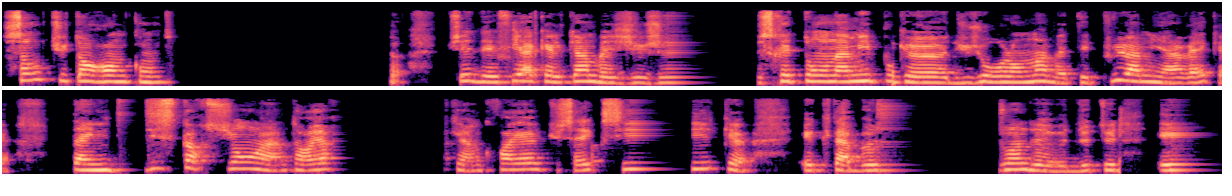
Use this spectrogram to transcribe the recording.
sans que tu t'en rendes compte. Tu sais, des fois, à quelqu'un, ben, je, je, serai ton ami pour que du jour au lendemain, ben, t'es plus ami avec. Tu as une distorsion à qui est incroyable, tu sais, toxique, et que tu as besoin de, de te... Et,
